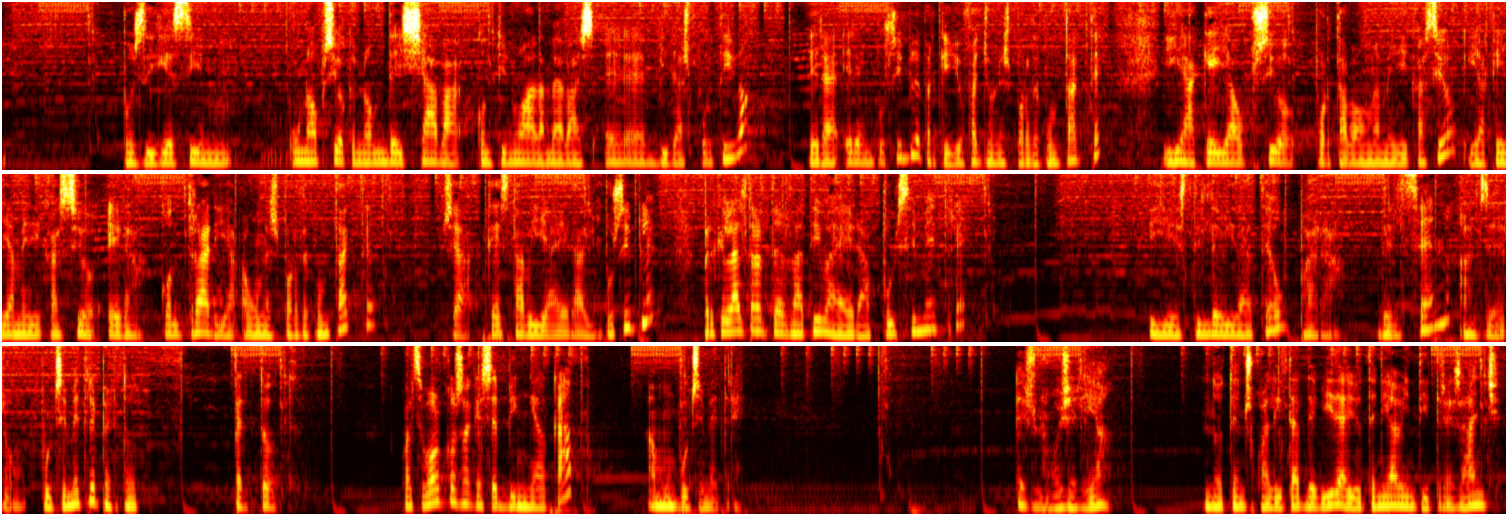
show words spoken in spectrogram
pues diguéssim, una opció que no em deixava continuar la meva eh, vida esportiva, era, era impossible perquè jo faig un esport de contacte i aquella opció portava una medicació i aquella medicació era contrària a un esport de contacte, o sigui, aquesta via era impossible, perquè l'altra alternativa era pulsímetre i estil de vida teu para del 100 al 0. Pulsímetre per tot, per tot. Qualsevol cosa que se't vingui al cap amb un pulsímetre. És una bogeria. No tens qualitat de vida. Jo tenia 23 anys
